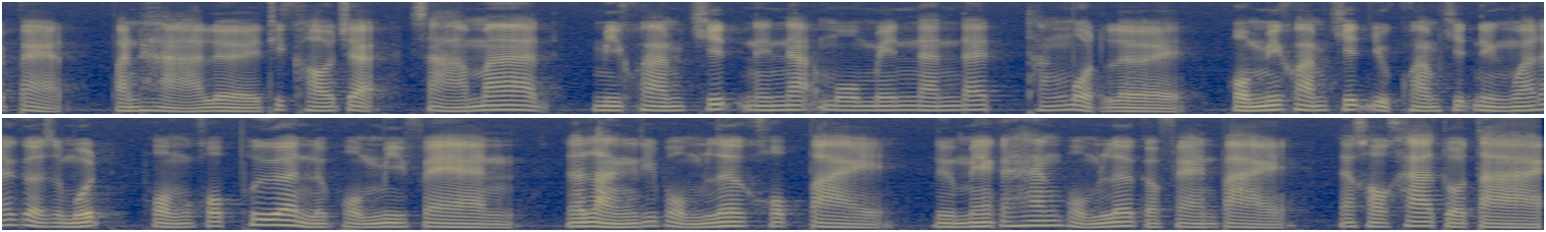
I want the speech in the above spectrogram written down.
108 ปัญหาเลยที่เขาจะสามารถมีความคิดในณโมเมนต์นั้นได้ทั้งหมดเลย ผมมีความคิดอยู่ความคิดหนึ่งว่าถ้าเกิดสมมติ ผมคบเพื่อนหรือผมมีแฟน แล้วหลังที่ผมเลิกคบไป หรือแม้กระทั่งผมเลิกกับแฟนไป แล้วเขาฆ่าตัวตาย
